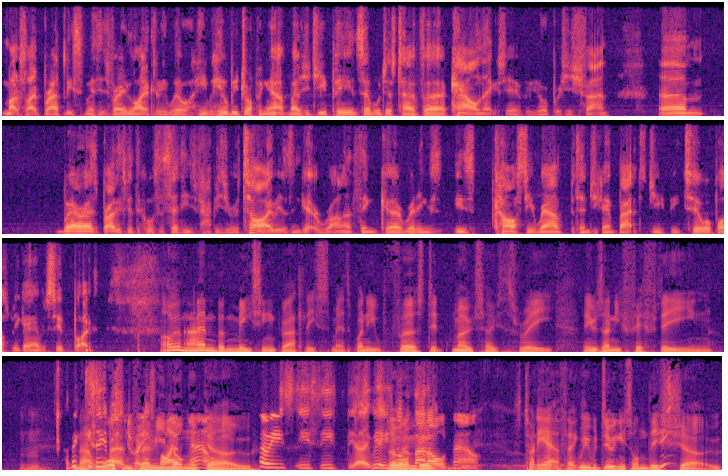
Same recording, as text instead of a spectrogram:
much like Bradley Smith, it's very likely will he, he'll be dropping out of MotoGP, and so we'll just have uh, Cal next year if you're a British fan. Um, whereas Bradley Smith, of course, has said he's happy to retire. He doesn't get a run. I think uh, is casting around potentially going back to GP2 or possibly going over to Superbikes. I remember meeting Bradley Smith when he first did Moto 3, and he was only 15. I think he's that only wasn't about very long now. ago. No, he's he's he's, yeah, he's So not remember- that old now. It's 28, I think. We were doing it on this show.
